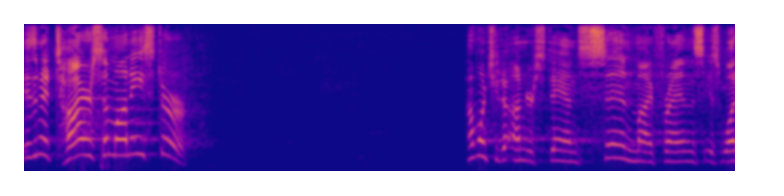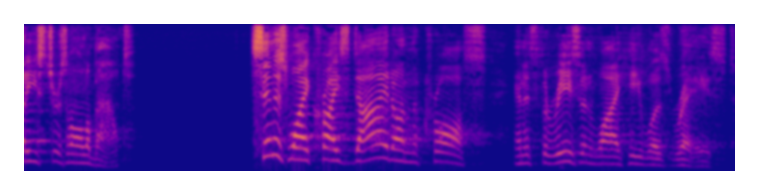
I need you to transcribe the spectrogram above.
Isn't it tiresome on Easter? I want you to understand sin, my friends, is what Easter's all about. Sin is why Christ died on the cross, and it's the reason why he was raised.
